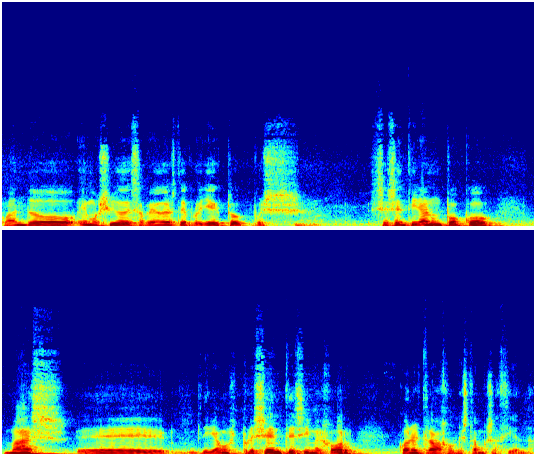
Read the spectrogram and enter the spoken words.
cuando hemos ido desarrollando este proyecto, pues se sentirán un poco más, eh, diríamos, presentes y mejor con el trabajo que estamos haciendo.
